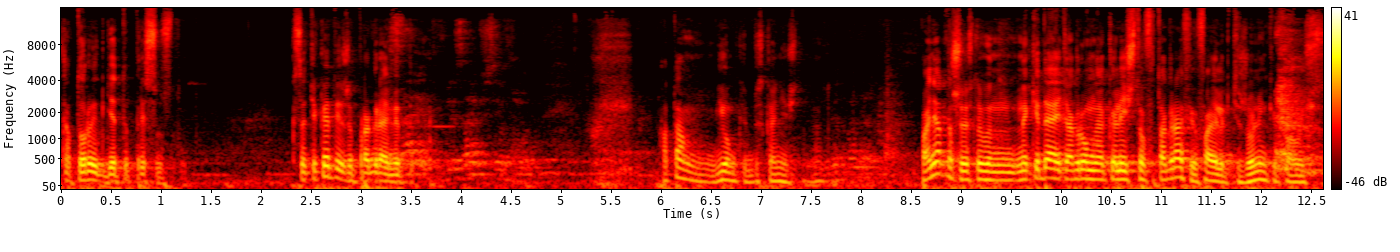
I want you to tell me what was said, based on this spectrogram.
которые где-то присутствуют. Кстати, к этой же программе... А там емкость бесконечна. Да? Понятно, что если вы накидаете огромное количество фотографий, файлик тяжеленький получится.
